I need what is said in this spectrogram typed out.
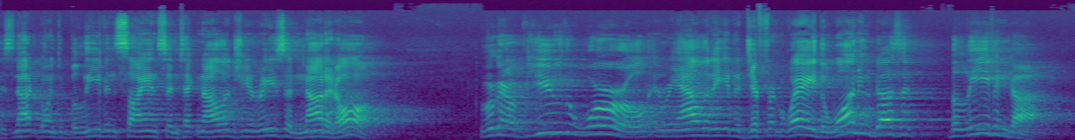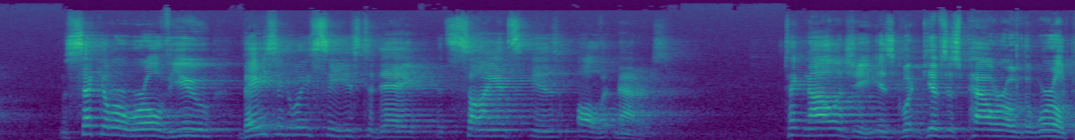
is not going to believe in science and technology and reason? Not at all. We're going to view the world and reality in a different way. The one who doesn't believe in God, the secular worldview basically sees today that science is all that matters. Technology is what gives us power over the world.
